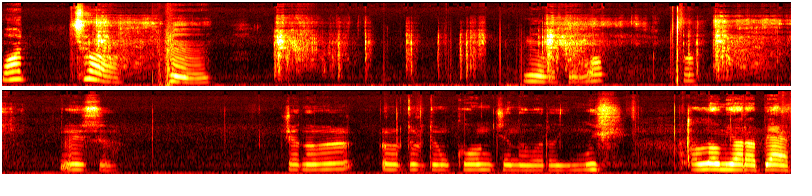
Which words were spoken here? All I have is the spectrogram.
Vaça. Hı. Yine bakalım. Hop. Hop. Neyse. Canavarı öldürdüm. Kon canavarıymış. Allah'ım yarabbim.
